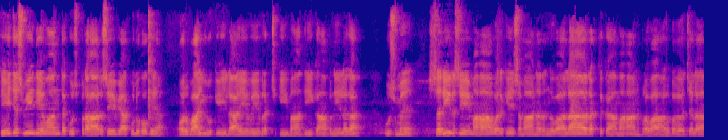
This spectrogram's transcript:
तेजस्वी देवांतक उस प्रहार से व्याकुल हो गया और वायु के हिलाए हुए वृक्ष की भांति कांपने लगा। उसमें शरीर से महावर के समान रंग वाला रक्त का महान प्रवाह बह चला।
